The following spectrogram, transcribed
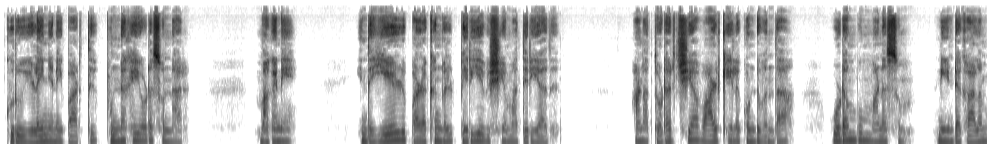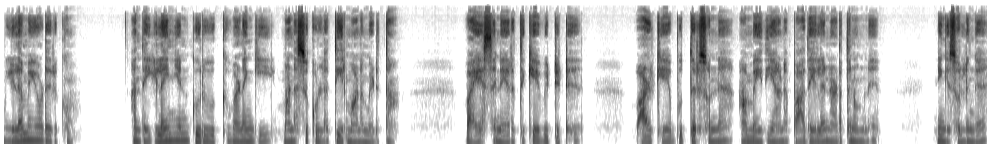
குரு இளைஞனை பார்த்து புன்னகையோட சொன்னார். மகனே இந்த ஏழு பழக்கங்கள் பெரிய விஷயமா தெரியாது. ஆனால் தொடர்ச்சியாக வாழ்க்கையில் கொண்டு வந்தா உடம்பும் மனசும் நீண்ட காலம் இளமையோடு இருக்கும். அந்த இளைஞன் குருவுக்கு வணங்கி மனசுக்குள்ள தீர்மானம் எடுத்தான். வயசு நேரத்துக்கே விட்டுட்டு வாழ்க்கையை புத்தர் சொன்ன அமைதியான பாதையில் நடத்தணும்னு நீங்கள் சொல்லுங்கள்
